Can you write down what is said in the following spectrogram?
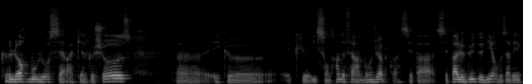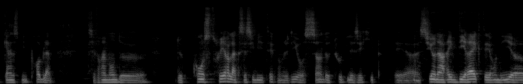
que leur boulot sert à quelque chose euh, et que qu'ils sont en train de faire un bon job. Ce n'est pas, pas le but de dire vous avez 15 000 problèmes. C'est vraiment de, de construire l'accessibilité, comme je dis, au sein de toutes les équipes. Et euh, si on arrive direct et on dit, euh,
